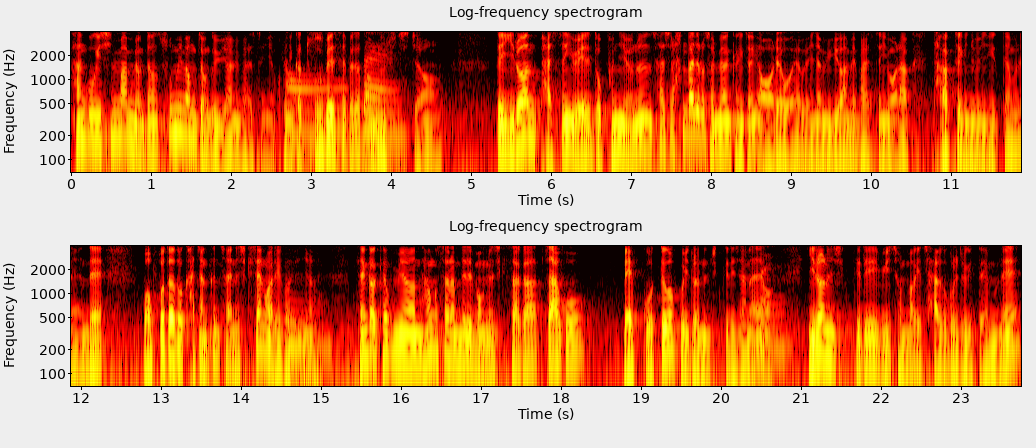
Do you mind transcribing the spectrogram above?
한국이 10만 명당 20명 정도 위암이 발생해요. 그러니까 어, 두 배, 세 배가 넘는 네. 수치죠. 근데 이런 발생이 왜 높은 이유는 사실 한 가지로 설명하기 굉장히 어려워요. 왜냐하면 위암의 발생이 워낙 다각적인 요인이기 때문에. 근데 무엇보다도 가장 큰 차이는 식생활이거든요. 생각해보면 한국 사람들이 먹는 식사가 짜고 맵고 뜨겁고 이런 음식들이잖아요. 네. 이런 음식들이 위 점막에 자극을 주기 때문에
